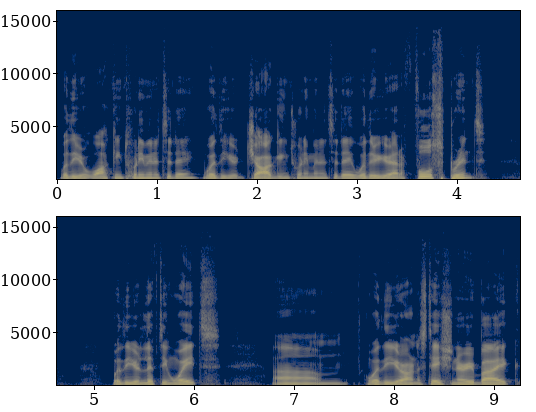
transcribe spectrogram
whether you're walking 20 minutes a day, whether you're jogging 20 minutes a day, whether you're at a full sprint, whether you're lifting weights, um, whether you're on a stationary bike,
